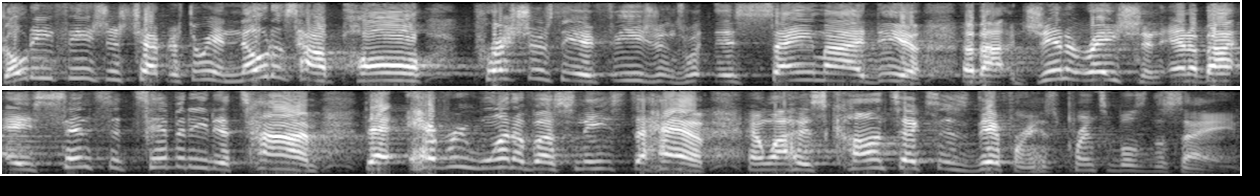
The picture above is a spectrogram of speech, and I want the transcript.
Go to Ephesians chapter 3 and notice how Paul pressures the Ephesians with this same idea about generation and about a sensitivity to time that every one of us needs to have. And while his context is different, his principle is the same.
